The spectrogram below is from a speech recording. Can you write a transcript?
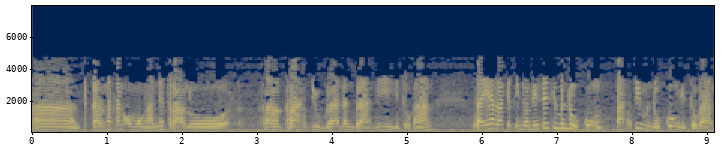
Eh, karena kan omongannya terlalu eh, keras juga dan berani gitu kan. Saya rakyat Indonesia sih mendukung, pasti mendukung gitu kan.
